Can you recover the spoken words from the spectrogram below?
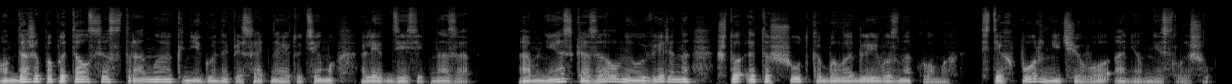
Он даже попытался странную книгу написать на эту тему лет десять назад. А мне сказал неуверенно, что эта шутка была для его знакомых. С тех пор ничего о нем не слышал.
